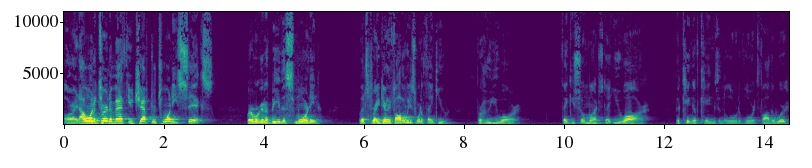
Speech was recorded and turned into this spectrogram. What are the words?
All right, I want to turn to Matthew chapter 26, where we're going to be this morning. Let's pray. Dearly Father, we just want to thank you for who you are. Thank you so much that you are the King of Kings and the Lord of Lords. Father, we're,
